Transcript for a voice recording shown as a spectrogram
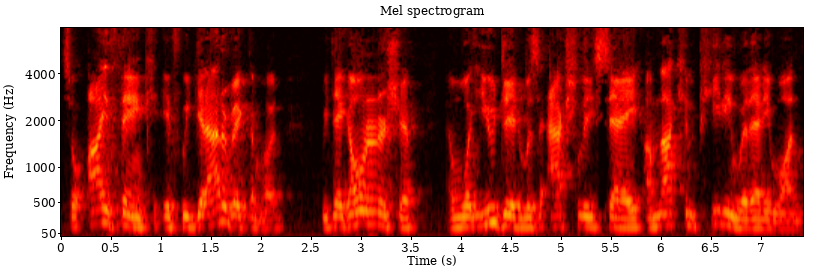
So I think if we get out of victimhood, we take ownership, and what you did was actually say, I'm not competing with anyone.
